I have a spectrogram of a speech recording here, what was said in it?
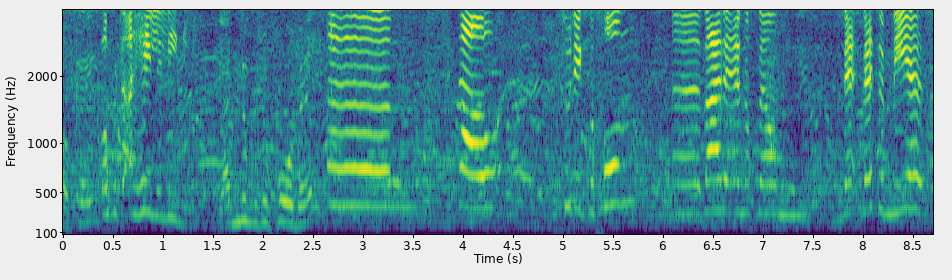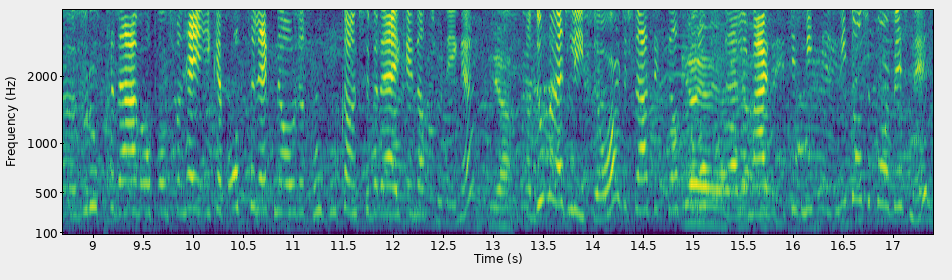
Okay. Over de hele linie. Ja, noem eens een voorbeeld. Uh, nou, toen ik begon uh, waren er nog wel, werd er meer uh, beroep gedaan op ons van hé, hey, ik heb optelek nodig, hoe, hoe kan ik ze bereiken en dat soort dingen. Ja. Dat doen we met liefde hoor, dus laat ik dat ja, voorop stellen. Ja, ja, maar het is, niet, het is niet onze core business.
